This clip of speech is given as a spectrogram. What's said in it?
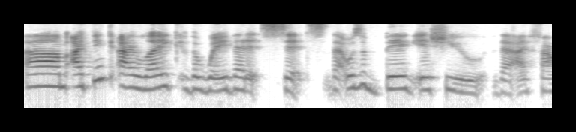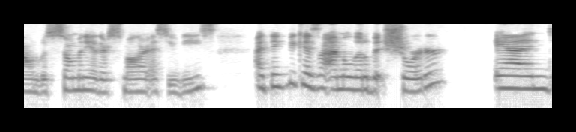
Um, I think I like the way that it sits. That was a big issue that I found with so many other smaller SUVs. I think because I'm a little bit shorter and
